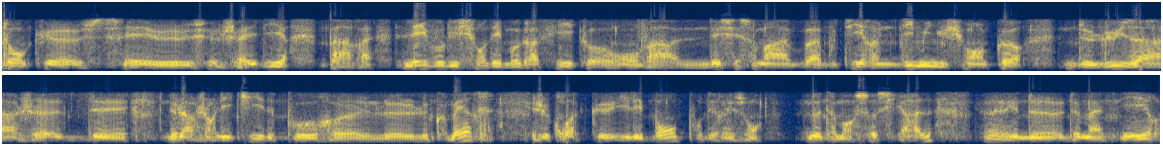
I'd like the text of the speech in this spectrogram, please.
donc, c'est, j'allais dire, par l'évolution démographique, on va nécessairement aboutir à une diminution encore de l'usage de, l'argent liquide pour euh, le, commerce. Je crois qu'il est bon pour des raisons notamment sociales, euh, de, de, maintenir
